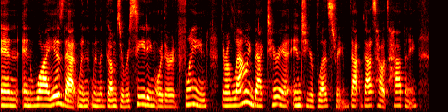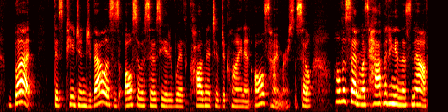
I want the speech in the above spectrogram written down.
And, and why is that? When, when the gums are receding or they're inflamed, they're allowing bacteria into your bloodstream. That, that's how it's happening. But this P. gingivalis is also associated with cognitive decline and Alzheimer's. So all of a sudden what's happening in this mouth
